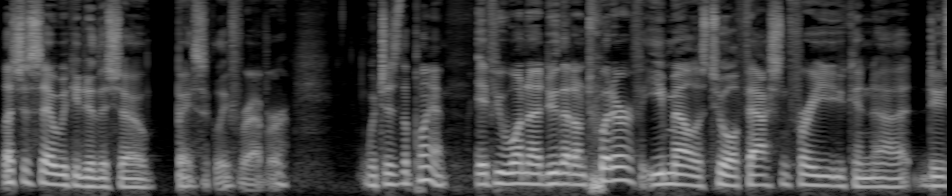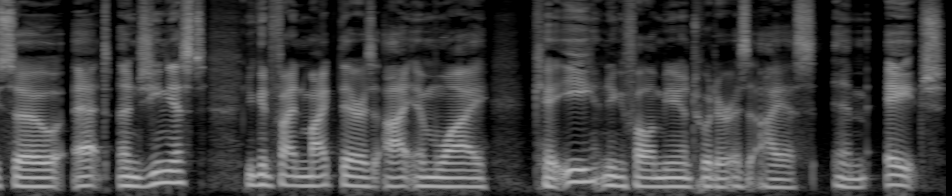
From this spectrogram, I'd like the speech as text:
let's just say we could do the show basically forever, which is the plan. If you want to do that on Twitter, if email is too old fashioned for you, you can uh, do so at Ungeniused. You can find Mike there as I M Y K E, and you can follow me on Twitter as I S M H.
